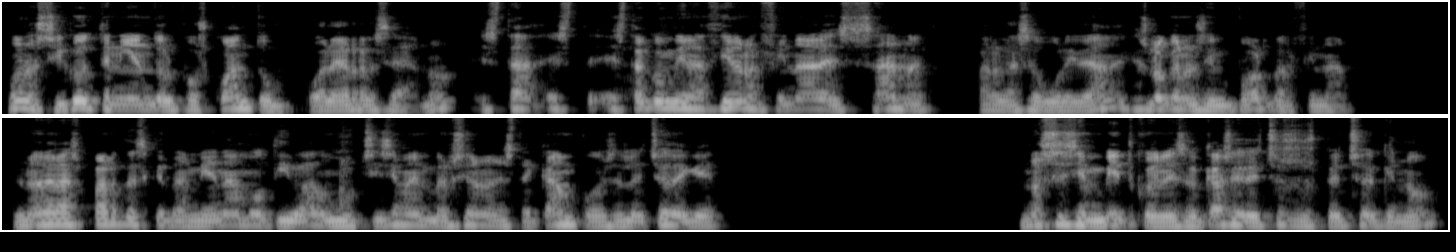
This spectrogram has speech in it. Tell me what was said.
bueno, sigo teniendo el post-quantum o el RSA, ¿no? Esta, este, esta combinación al final es sana para la seguridad, que es lo que nos importa al final. Y una de las partes que también ha motivado muchísima inversión en este campo es el hecho de que, no sé si en Bitcoin es el caso, y de hecho sospecho de que no,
